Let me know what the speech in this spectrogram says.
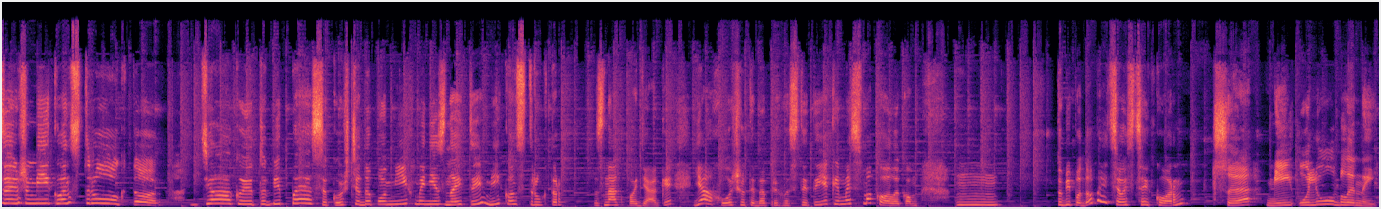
Це ж мій конструктор. Дякую тобі, песику, що допоміг мені знайти мій конструктор. знак подяки я хочу тебе пригостити якимось смаколиком. м тобі подобається ось цей корм? Це мій улюблений.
